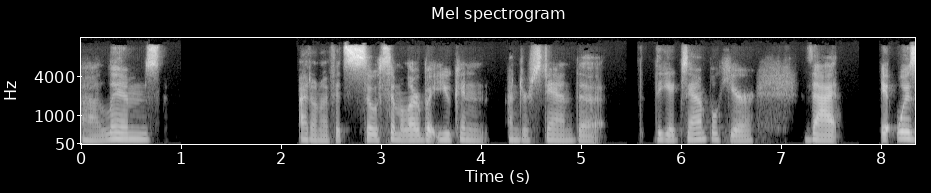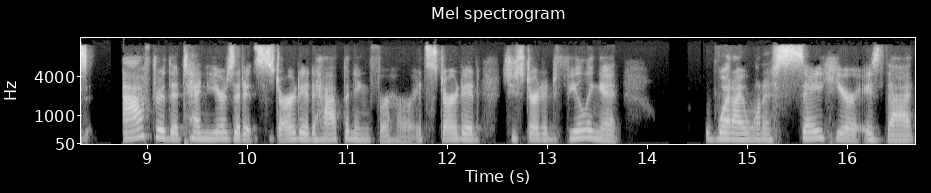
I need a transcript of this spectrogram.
uh, limbs. I don't know if it's so similar, but you can understand the the example here that it was after the 10 years that it started happening for her, it started, she started feeling it. What I want to say here is that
